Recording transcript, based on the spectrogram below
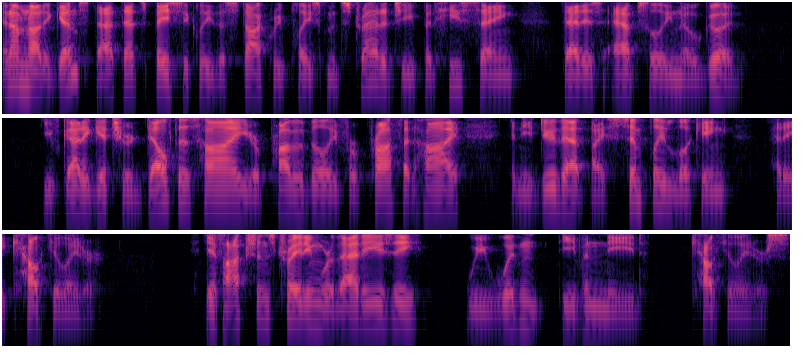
And I'm not against that. That's basically the stock replacement strategy, but he's saying that is absolutely no good. You've got to get your deltas high, your probability for profit high, and you do that by simply looking at a calculator. If options trading were that easy, we wouldn't even need calculators.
